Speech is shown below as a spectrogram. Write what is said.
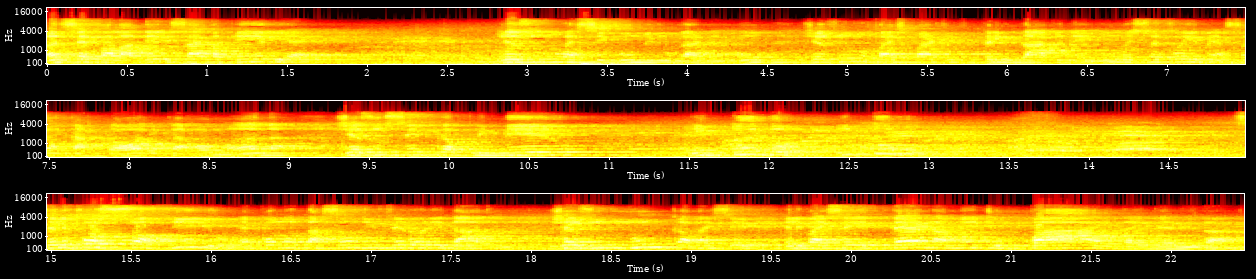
antes de você falar dele, saiba quem Ele é. Jesus não é segundo em lugar nenhum, Jesus não faz parte de trindade nenhuma, isso foi invenção católica, romana. Jesus sempre é o primeiro em tudo, em tudo. Se ele fosse só filho, é conotação de inferioridade. Jesus nunca vai ser, ele vai ser eternamente o Pai da eternidade.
